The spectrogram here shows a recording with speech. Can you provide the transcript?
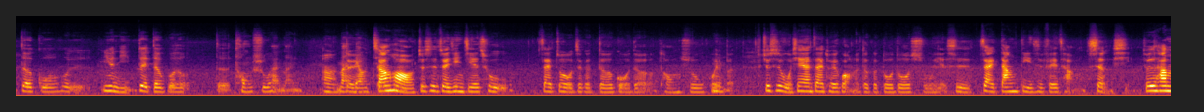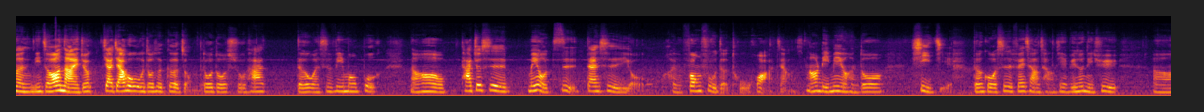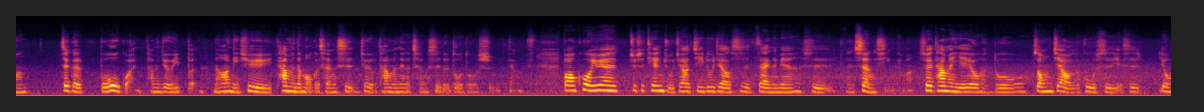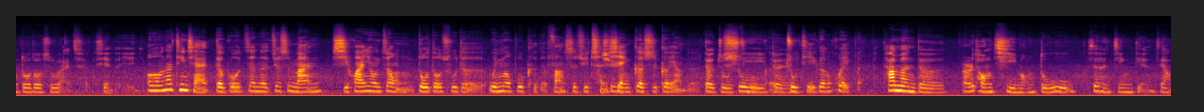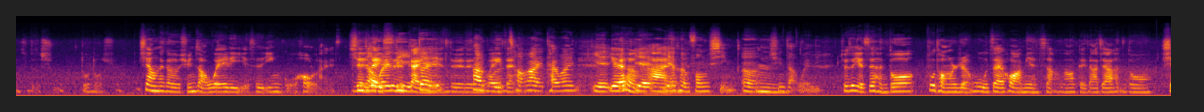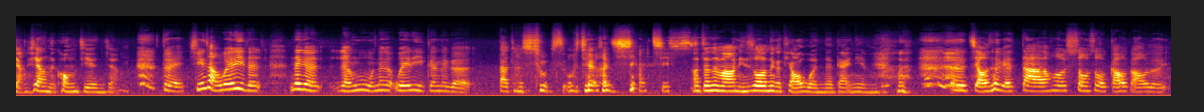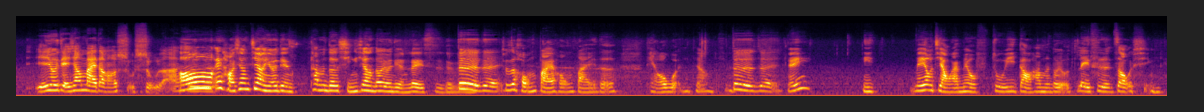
德国或者因为你对德国的的童书还蛮嗯蛮了解，刚好就是最近接触在做这个德国的童书绘本，就是我现在在推广的这个多多书也是在当地是非常盛行，就是他们你走到哪里就家家户户都是各种多多书，它德文是 Vimo Book，然后它就是没有字，但是有很丰富的图画这样子，然后里面有很多。细节，德国是非常常见。比如说，你去嗯这个博物馆，他们就有一本；然后你去他们的某个城市，就有他们那个城市的多多书这样子。包括因为就是天主教、基督教是在那边是很盛行的嘛，所以他们也有很多宗教的故事，也是用多多书来呈现的。也有哦，那听起来德国真的就是蛮喜欢用这种多多书的 w i m o book 的方式去呈现各式各样的的主题，对主题跟绘本。他们的儿童启蒙读物是很经典这样子的书，多多书。像那个寻找威力也是英国后来寻找威力概念，对对，法国超爱，台湾也也很爱，也很风行。嗯，寻找威力就是也是很多不同的人物在画面上，然后给大家很多想象的空间。这样，对，寻找威力的那个人物，那个威力跟那个大特素斯，我觉得很像。其实啊，真的吗？你是说那个条纹的概念吗？呃，脚特别大，然后瘦瘦高高的。也有点像麦当劳叔叔啦。哦，哎，好像这样有点，他们的形象都有点类似，对不对？对对对，就是红白红白的条纹这样子。对对对，哎，你没有讲，我还没有注意到，他们都有类似的造型。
